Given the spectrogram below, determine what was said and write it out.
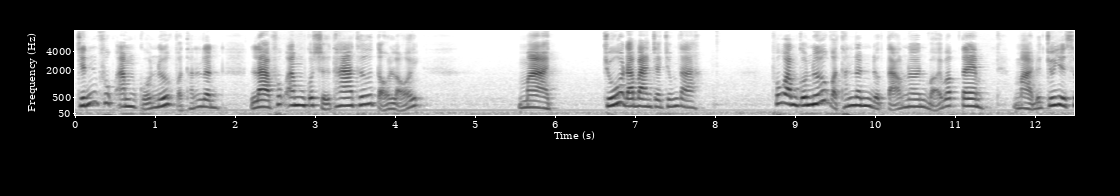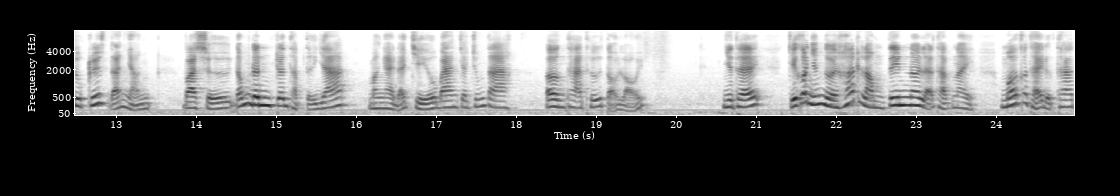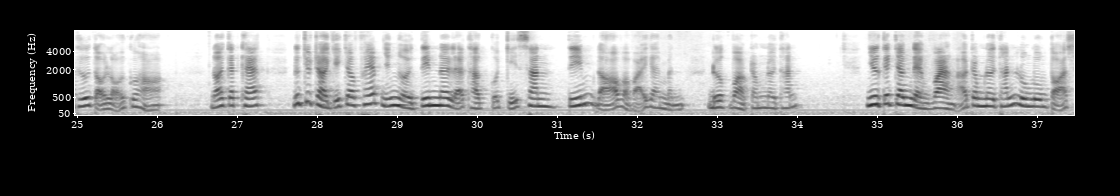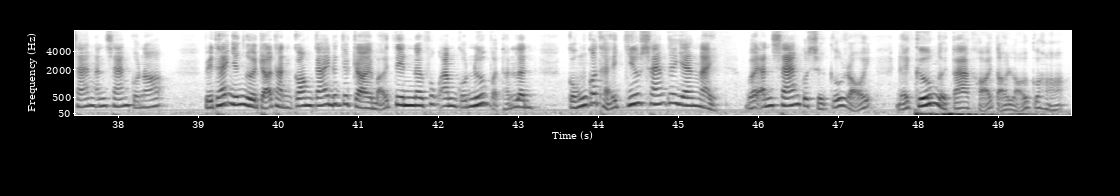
chính phúc âm của nước và thánh linh là phúc âm của sự tha thứ tội lỗi mà Chúa đã ban cho chúng ta. Phúc âm của nước và thánh linh được tạo nên bởi bắp tem mà Đức Chúa Giêsu Christ đã nhận và sự đóng đinh trên thập tự giá mà Ngài đã chịu ban cho chúng ta ơn tha thứ tội lỗi. Như thế, chỉ có những người hết lòng tin nơi lẽ thật này mới có thể được tha thứ tội lỗi của họ. Nói cách khác, Đức Chúa Trời chỉ cho phép những người tin nơi lẽ thật của chỉ xanh, tím, đỏ và vải gai mịn được vào trong nơi thánh. Như cái chân đèn vàng ở trong nơi thánh luôn luôn tỏa sáng ánh sáng của nó. Vì thế những người trở thành con cái Đức Chúa Trời bởi tin nơi phúc âm của nước và thánh linh cũng có thể chiếu sáng thế gian này với ánh sáng của sự cứu rỗi để cứu người ta khỏi tội lỗi của họ.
